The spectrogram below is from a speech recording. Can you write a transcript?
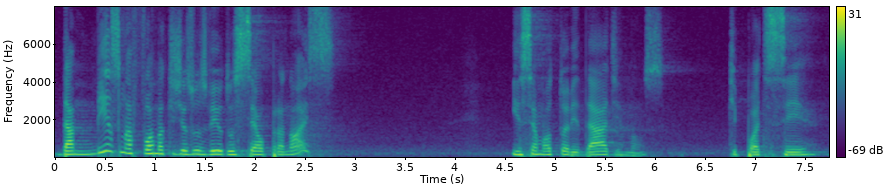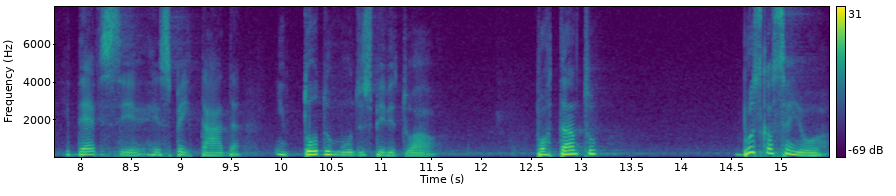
da mesma forma que Jesus veio do céu para nós? Isso é uma autoridade, irmãos, que pode ser e deve ser respeitada em todo o mundo espiritual. Portanto, busca o Senhor,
